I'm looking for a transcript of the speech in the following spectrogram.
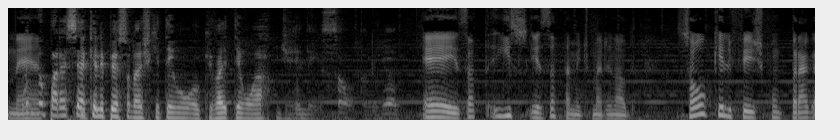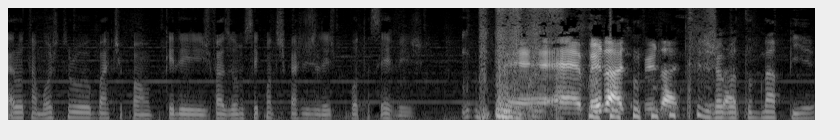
né? Ele não parece ser aquele personagem que, tem um, que vai ter um arco de redenção, tá ligado? É, exata, isso, exatamente, Marinaldo. Só o que ele fez com pra Garota Monstro eu bati palma, porque ele esvaziou não sei quantas caixas de leite pra botar cerveja. É, é verdade, verdade. Jogou tudo na pia.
